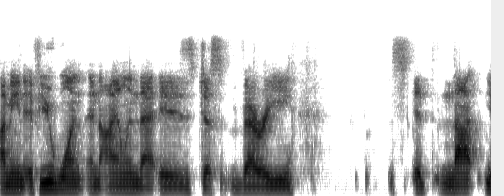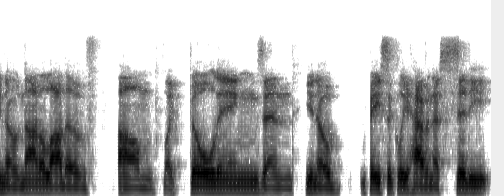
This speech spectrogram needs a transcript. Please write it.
I mean, if you want an island that is just very, it not you know not a lot of um like buildings and you know basically having a city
